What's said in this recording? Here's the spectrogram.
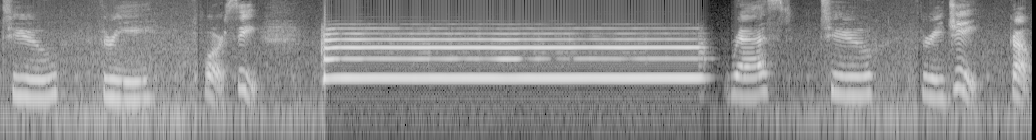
two, three, four. C. Rest, two, three. G. Go.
